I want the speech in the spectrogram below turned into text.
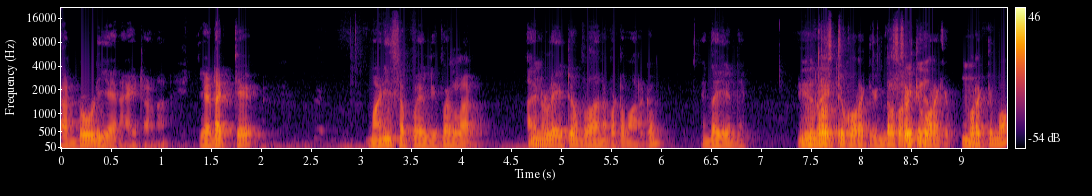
കൺട്രോൾ ചെയ്യാനായിട്ടാണ് ഇടയ്ക്ക് മണി സപ്ലൈ ലിബറലാകും അതിനുള്ള ഏറ്റവും പ്രധാനപ്പെട്ട മാർഗം എന്താ ചെയ്യുന്നത് ഇൻട്രസ്റ്റ് കുറയ്ക്കും ഇൻട്രസ്റ്റ് റേറ്റ് കുറയ്ക്കും. കുറയ്ക്കുമ്പോൾ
